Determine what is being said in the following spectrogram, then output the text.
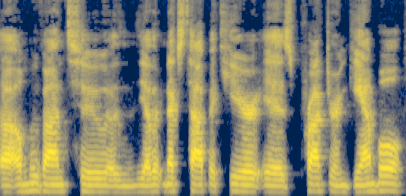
Uh, I'll move on to uh, the other next topic here is Procter and Gamble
